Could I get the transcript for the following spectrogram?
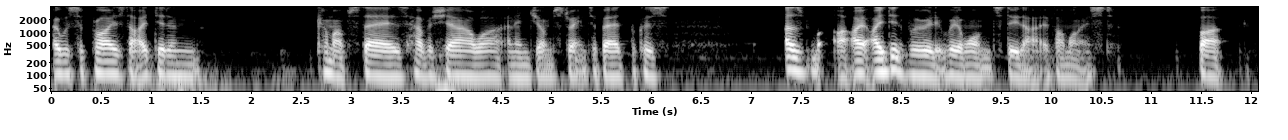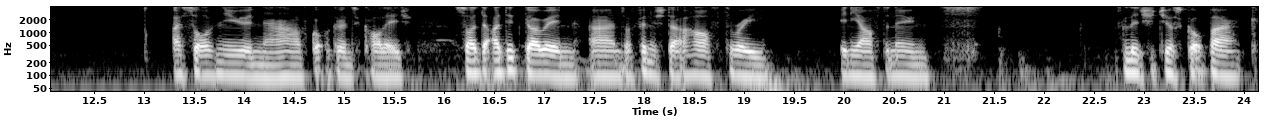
I was surprised that I didn't come upstairs, have a shower, and then jump straight into bed because as I, I did really really want to do that if I'm honest, but I sort of knew and now I've got to go into college, so I, d- I did go in and I finished at half three in the afternoon. I literally just got back.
